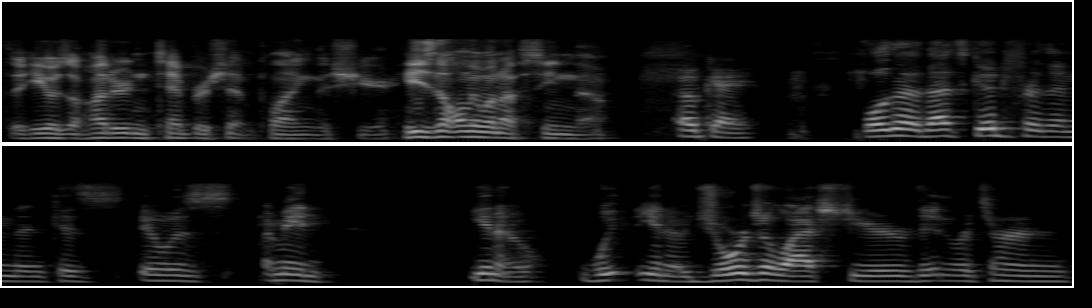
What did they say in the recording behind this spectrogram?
that he was 110% playing this year. He's the only one I've seen though. Okay, well no, that's good for them then because it was. I mean, you know, we, you know, Georgia last year didn't return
